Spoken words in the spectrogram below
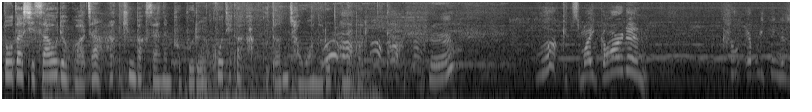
또다시 싸우려고 하자 하킴 박사는 부부를 코디가 가꾸던 정원으로 보내버립니다. 응? Look, it's my garden. Look how everything has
